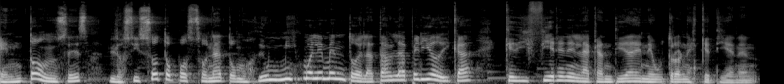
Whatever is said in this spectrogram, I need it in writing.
entonces, los isótopos son átomos de un mismo elemento de la tabla periódica que difieren en la cantidad de neutrones que tienen.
